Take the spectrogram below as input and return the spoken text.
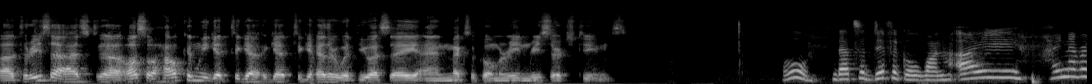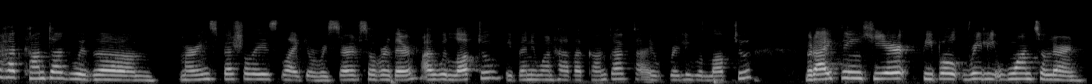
uh, Teresa asked uh, also, how can we get to get, get together with USA and Mexico Marine research teams? Oh, that's a difficult one. I I never had contact with um, marine specialists like a reserves over there. I would love to. If anyone have a contact, I really would love to. But I think here people really want to learn.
